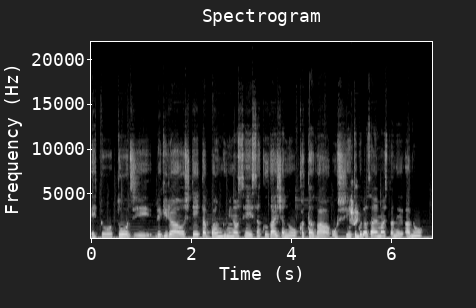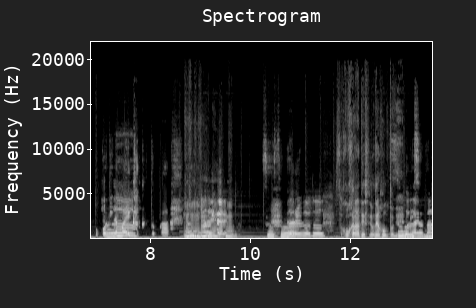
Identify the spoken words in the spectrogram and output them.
えっと、当時、レギュラーをしていた番組の制作会社の方が教えてくださいましたね。あの、ここに名前書くとか。うんうんうんはいうんそうそう。なるほど。そこからですよね、本当に。そうだよな。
